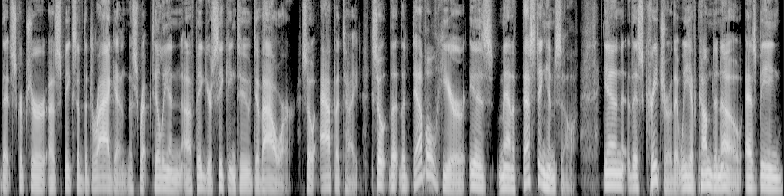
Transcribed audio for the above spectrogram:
that Scripture uh, speaks of the dragon, this reptilian uh, figure seeking to devour. So appetite. So the the devil here is manifesting himself in this creature that we have come to know as being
